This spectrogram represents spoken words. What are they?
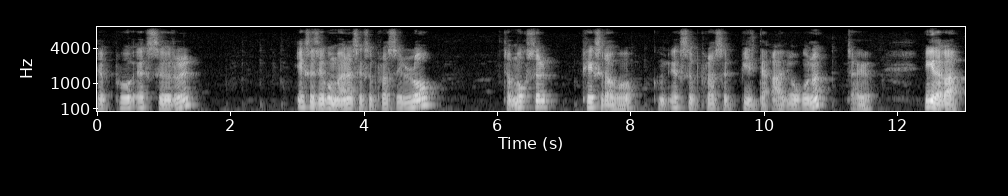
fx를 x제곱 마이너스 x 플러스 1로 자 몫을 px라고. 그럼 x 플러스 b일 때 아 요거는 자 여기다가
